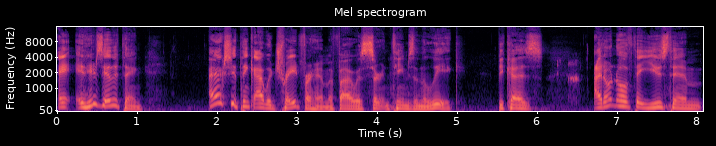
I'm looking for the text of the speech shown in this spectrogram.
and, and here's the other thing I actually think I would trade for him if I was certain teams in the league. Because I don't know if they used him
